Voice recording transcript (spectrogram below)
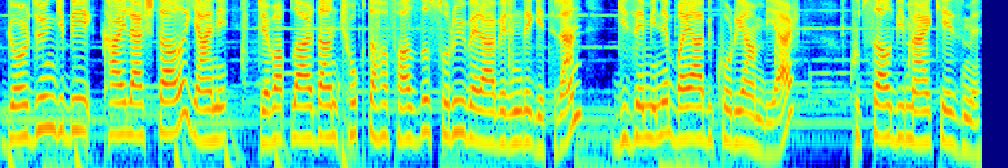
Gördüğün gibi Kaylaş Dağı yani cevaplardan çok daha fazla soruyu beraberinde getiren, gizemini bayağı bir koruyan bir yer. Kutsal bir merkez mi?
